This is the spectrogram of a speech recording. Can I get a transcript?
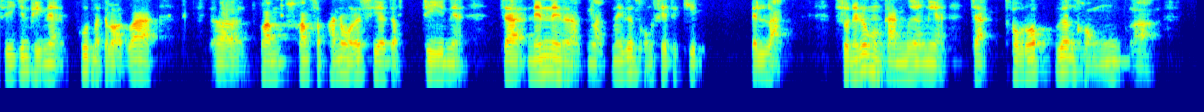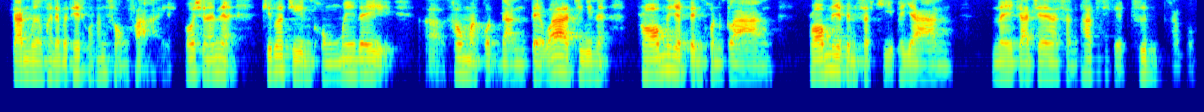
สีจิ้นผิงเนี่ยพูดมาตลอดว่าความความสัมพันธ์ของรัสเซียกับจีนเนี่ยจะเน้นในหลักหลักในเรื่องของเศรษฐกิจเป็นหลัก ส่วนในเรื่องของการเมืองเนี่ยจะเคารพเรื่องของ การเมืองภายในประเทศของทั้งสองฝ่าย เพราะฉะนั้นเนี่ยคิดว่าจีนคงไม่ได้เข้ามากดดัน แต่ว่าจีนเนี่ยพร้อมที่จะเป็นคนกลาง พร้อมที่จะเป็นสักขีพยานในการเจรจาสันติภาพที่เกิดขึ้นครับผม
